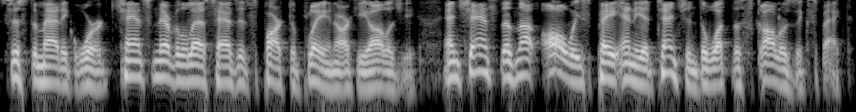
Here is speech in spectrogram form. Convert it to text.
systematic work, chance nevertheless has its part to play in archaeology, and chance does not always pay any attention to what the scholars expect.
